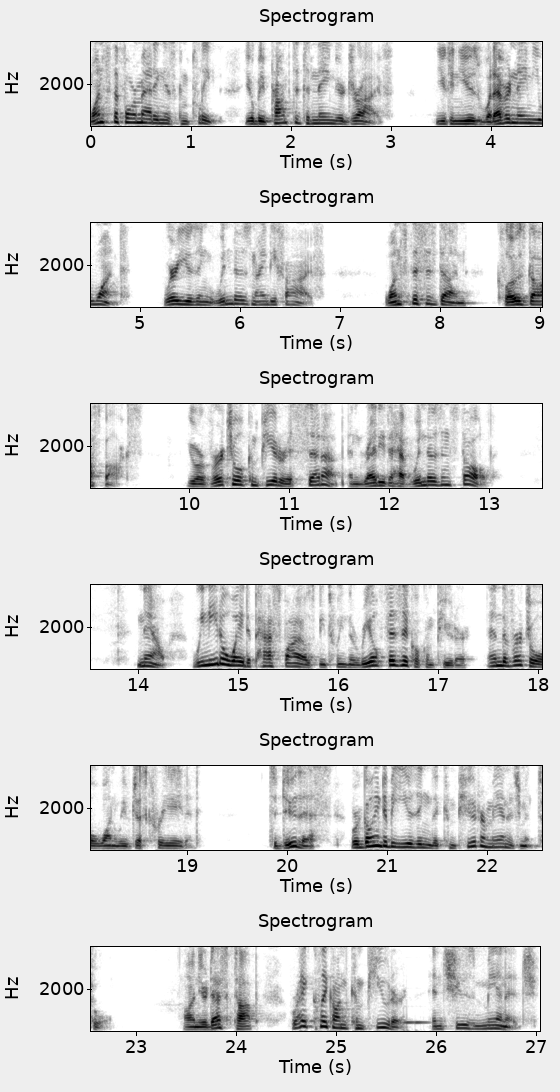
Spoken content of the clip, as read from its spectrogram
Once the formatting is complete, you'll be prompted to name your drive. You can use whatever name you want. We're using Windows 95. Once this is done, close DOSBox. Your virtual computer is set up and ready to have Windows installed. Now, we need a way to pass files between the real physical computer and the virtual one we've just created. To do this, we're going to be using the Computer Management tool. On your desktop, right-click on Computer and choose Manage.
